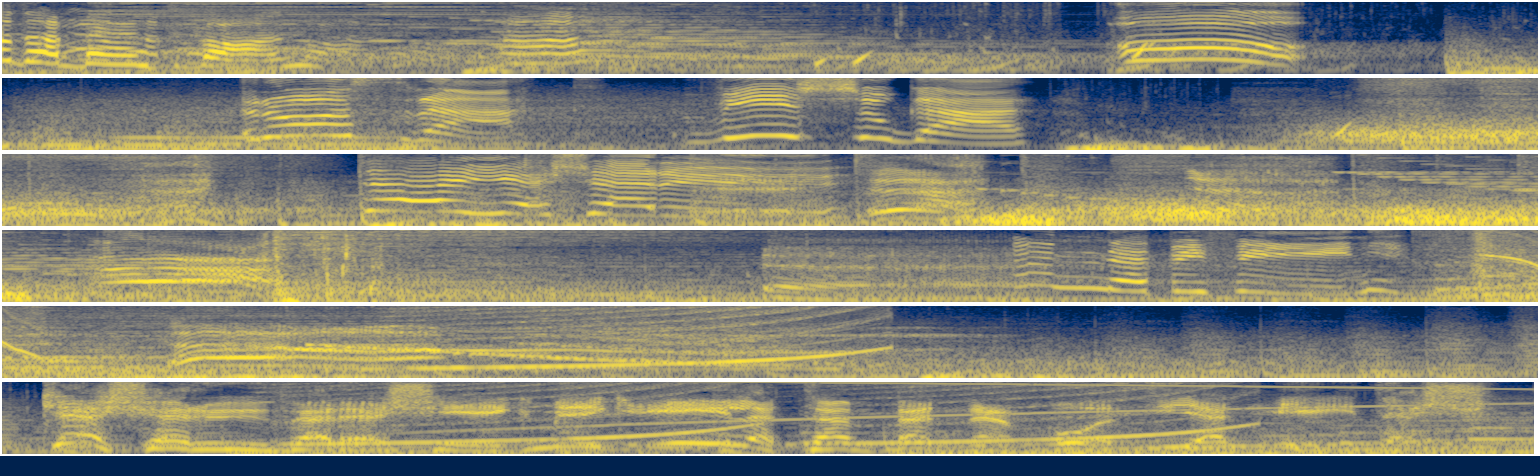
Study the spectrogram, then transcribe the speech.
odabent van! Ah. Ó! Rossz rák! Vízsugár! Teljes erő! Ünnepi fény! Keserű vereség, még életemben nem volt ilyen édes!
